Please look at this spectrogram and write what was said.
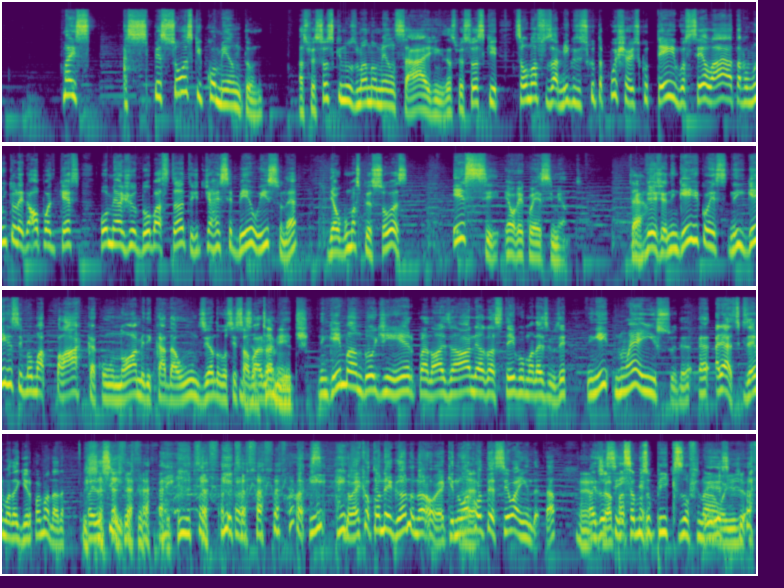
Mas as pessoas que comentam as pessoas que nos mandam mensagens, as pessoas que são nossos amigos, escuta, puxa, eu escutei você lá, tava muito legal o podcast, pô, me ajudou bastante. A gente já recebeu isso, né? De algumas pessoas. Esse é o reconhecimento. É. Veja, ninguém reconhece, ninguém recebeu uma placa com o nome de cada um dizendo vocês salvaram Exatamente. minha vida. Ninguém mandou dinheiro para nós, olha, eu gostei, vou mandar esse museu. Ninguém, não é isso. Entendeu? É, aliás, se quiser mandar dinheiro, pode mandar, né? Mas assim. não é que eu tô negando, não. É que não é. aconteceu ainda, tá? É, Mas, já assim, passamos o Pix no final aí. Já.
